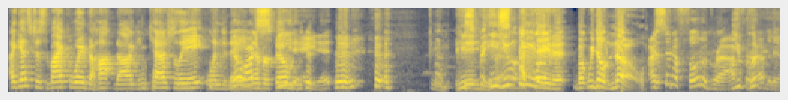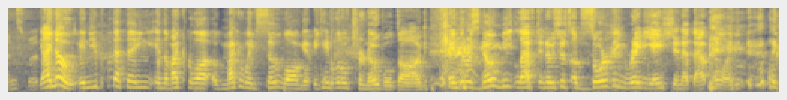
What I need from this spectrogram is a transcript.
I guess, just microwaved a hot dog and casually ate one today. No, and never filmed ate it. Um, he sp- he speed ate it, but we don't know. I sent a photograph you for put, evidence, but I know, and you put that thing in the micro- microwave so long it became a little Chernobyl dog, and there was no meat left, and it was just absorbing radiation at that point. like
